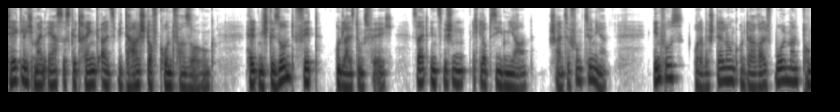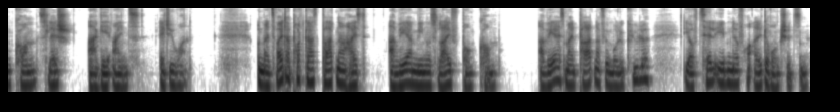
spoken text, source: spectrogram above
Täglich mein erstes Getränk als Vitalstoffgrundversorgung. Hält mich gesund, fit und leistungsfähig. Seit inzwischen, ich glaube, sieben Jahren. Scheint zu funktionieren. Infos oder Bestellung unter ralfbohlmann.com slash ag1 ag1. Und mein zweiter Podcastpartner heißt avea-live.com. Avea ist mein Partner für Moleküle, die auf Zellebene vor Alterung schützen.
